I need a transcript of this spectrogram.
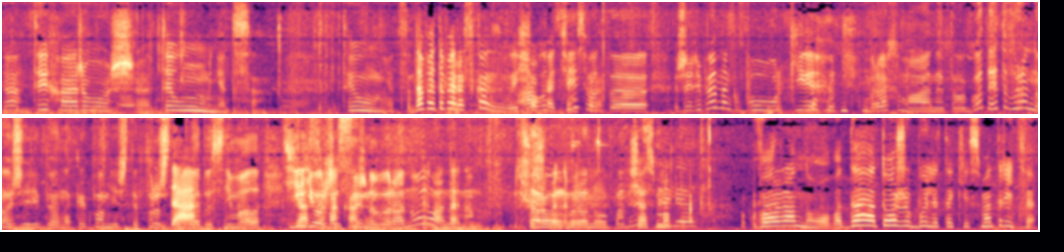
Да, ты хорошая, ты умница, ты умница. Давай, давай, рассказывай, еще а вот хотим. здесь про- вот э, жеребенок бурки, брахман этого года. Это вороной жеребенок, как помнишь, ты в прошлом Да. году снимала. Сейчас Ее же покажем. сына Воронова, она Да. нам вы второго на? Воронова Сейчас мы. Воронова, да, тоже были такие. Смотрите,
